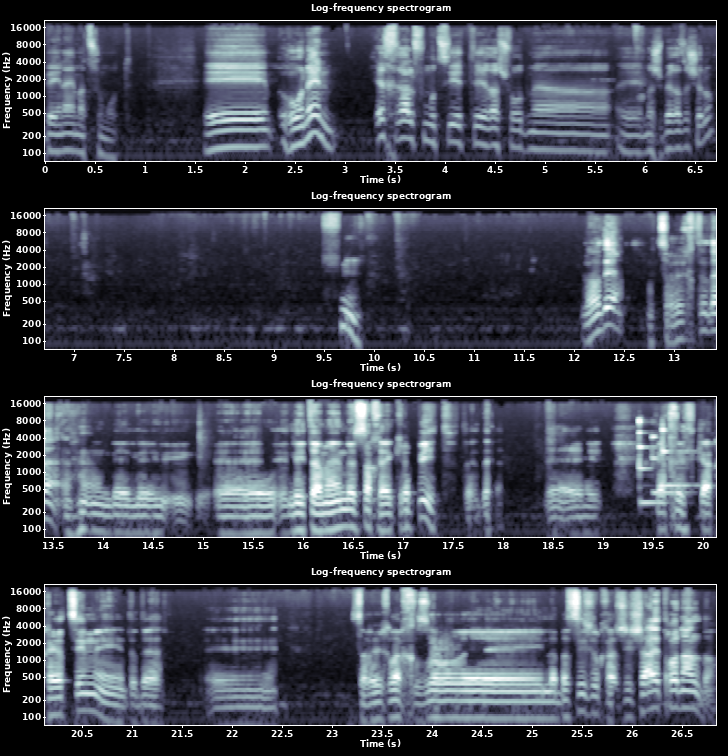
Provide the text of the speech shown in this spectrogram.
בעיניים עצומות. אה, רונן, איך רלף מוציא את אה, רשפורד מהמשבר הזה שלו? Hmm. לא יודע, הוא צריך, אתה יודע, אה, להתאמן לשחק רפיט, אתה יודע. אה, ככה יוצאים, אתה יודע. צריך לחזור לבסיס שלך, שישה את רונלדו.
